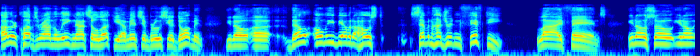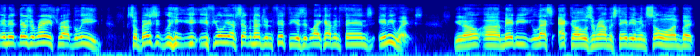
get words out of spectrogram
Other clubs around the league, not so lucky. I mentioned Borussia Dortmund. You know, uh, they'll only be able to host 750 live fans. You know, so, you know, and it, there's a range throughout the league. So basically, if you only have 750, is it like having fans anyways? You know, uh, maybe less echoes around the stadium and so on. But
